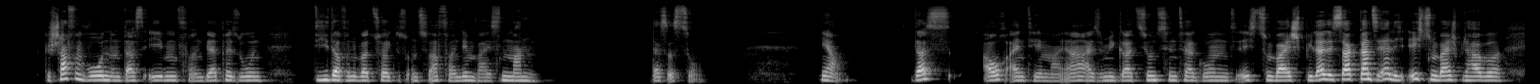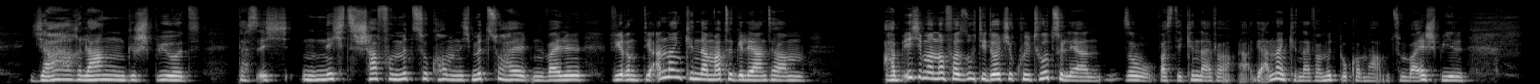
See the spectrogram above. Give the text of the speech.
geschaffen wurden und das eben von der Person, die davon überzeugt ist, und zwar von dem weißen Mann. Das ist so. Ja, das auch ein Thema, ja, also Migrationshintergrund. Ich zum Beispiel, also ich sag ganz ehrlich, ich zum Beispiel habe jahrelang gespürt, dass ich nichts schaffe mitzukommen, nicht mitzuhalten, weil während die anderen Kinder Mathe gelernt haben, habe ich immer noch versucht, die deutsche Kultur zu lernen. So, was die Kinder einfach, die anderen Kinder einfach mitbekommen haben. Zum Beispiel,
